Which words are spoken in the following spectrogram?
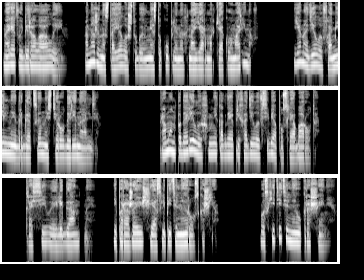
Наряд выбирала Алэйн. Она же настояла, чтобы вместо купленных на ярмарке аквамаринов я надела фамильные драгоценности рода Ринальди. Рамон подарил их мне, когда я приходила в себя после оборота. Красивые, элегантные и поражающие ослепительной роскошью. Восхитительные украшения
